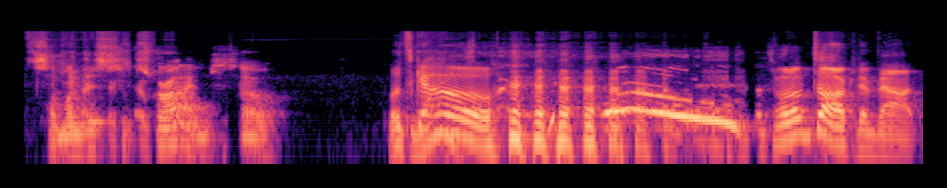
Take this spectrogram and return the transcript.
Someone just subscribed, so Let's go. That's what I'm talking about.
